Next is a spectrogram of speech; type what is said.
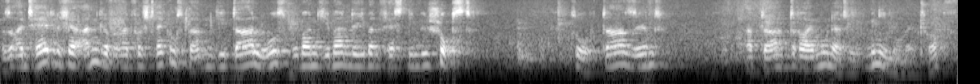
Also ein tätlicher Angriff auf einen Vollstreckungsbeamten geht da los, wo man jemanden, der jemanden festnehmen will, schubst. So, da sind ab da drei Monate Minimum im Topf.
